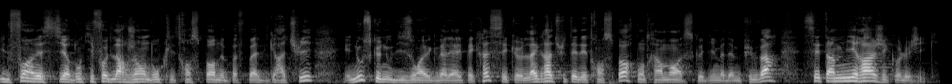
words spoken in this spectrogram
il faut investir, donc il faut de l'argent, donc les transports ne peuvent pas être gratuits. Et nous, ce que nous disons avec Valérie Pécresse, c'est que la gratuité des transports, contrairement à ce que dit Mme Pulvar, c'est un mirage écologique.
